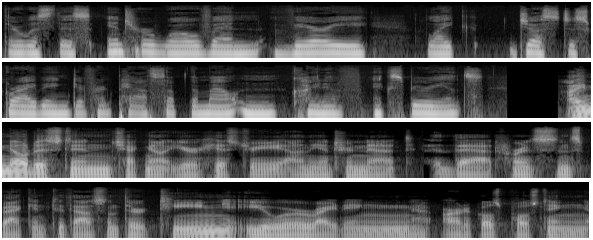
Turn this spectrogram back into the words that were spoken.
there was this interwoven, very like just describing different paths up the mountain kind of experience. I noticed in checking out your history on the internet that, for instance, back in 2013, you were writing articles, posting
